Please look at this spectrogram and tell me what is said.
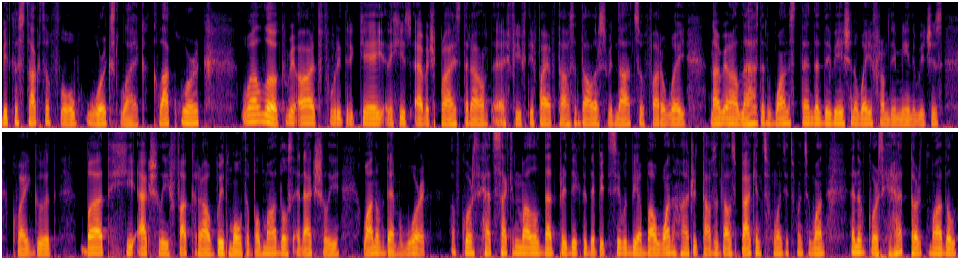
Bitcoin stock to flow works like clockwork. Well, look, we are at 43k and his average price around uh, $55,000. We're not so far away. Now we are less than one standard deviation away from the mean, which is quite good. But he actually fucked up with multiple models and actually one of them worked. Of course, he had second model that predicted the BTC would be about $100,000 back in 2021. And of course, he had third model,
